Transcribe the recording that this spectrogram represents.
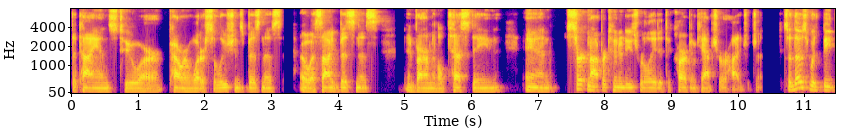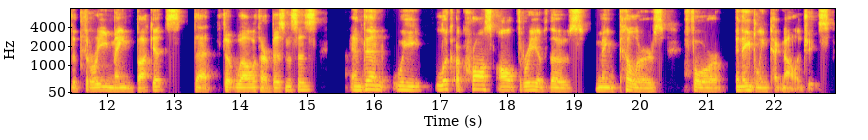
the tie ins to our power and water solutions business, OSI business, environmental testing, and certain opportunities related to carbon capture or hydrogen. So, those would be the three main buckets that fit well with our businesses. And then we look across all three of those main pillars for enabling technologies.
